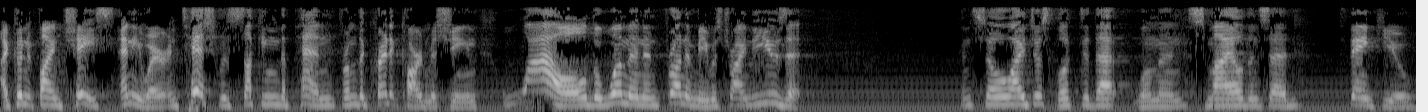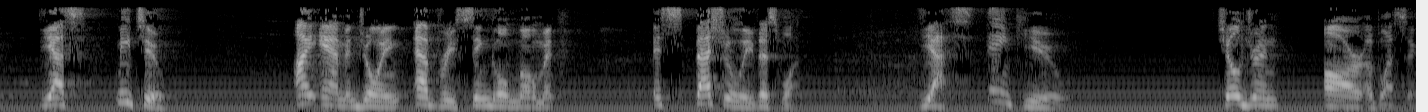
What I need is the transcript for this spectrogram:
I couldn't find Chase anywhere, and Tish was sucking the pen from the credit card machine while the woman in front of me was trying to use it. And so I just looked at that woman, smiled, and said, Thank you. Yes, me too. I am enjoying every single moment, especially this one. Yes, thank you. Children are a blessing.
